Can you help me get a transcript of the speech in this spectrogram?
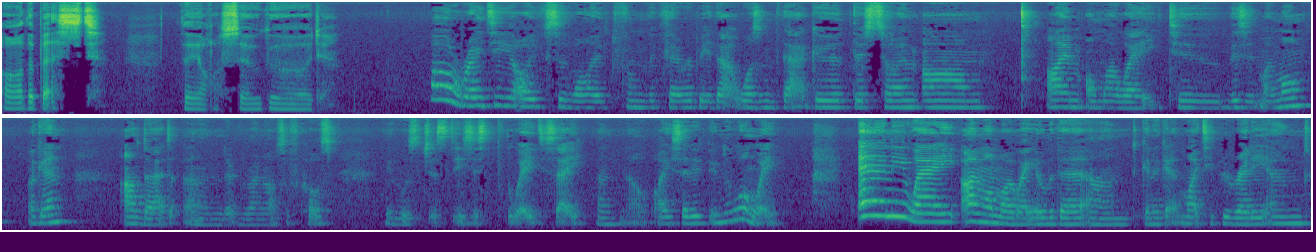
are the best. They are so good. Alrighty, I've survived from the therapy that wasn't that good this time. Um, I'm on my way to visit my mom again, and dad, and everyone else, of course. It was just easiest way to say, and now I said it in the long way. Anyway, I'm on my way over there and gonna get my tippy ready, and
